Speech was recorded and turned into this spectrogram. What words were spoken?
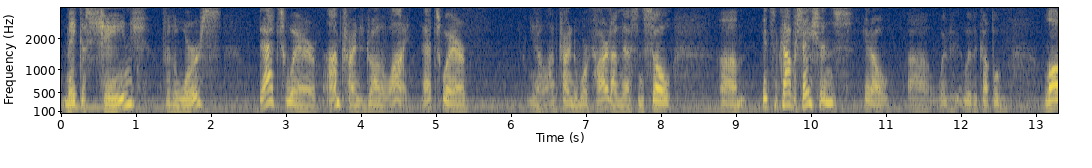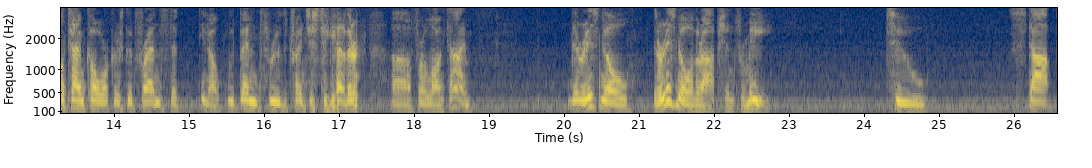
make us change for the worse, that's where I'm trying to draw the line. That's where, you know, I'm trying to work hard on this. And so, um, in some conversations, you know, uh, with with a couple longtime coworkers, good friends that you know we've been through the trenches together uh, for a long time. There is no there is no other option for me to stop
